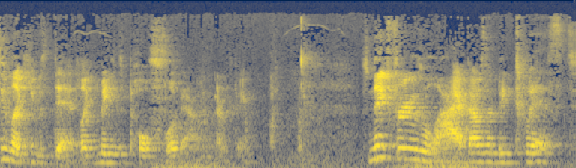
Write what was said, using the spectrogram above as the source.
seemed like he was dead, like made his pulse slow down and everything. So Nick Fury was alive. That was a big twist.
